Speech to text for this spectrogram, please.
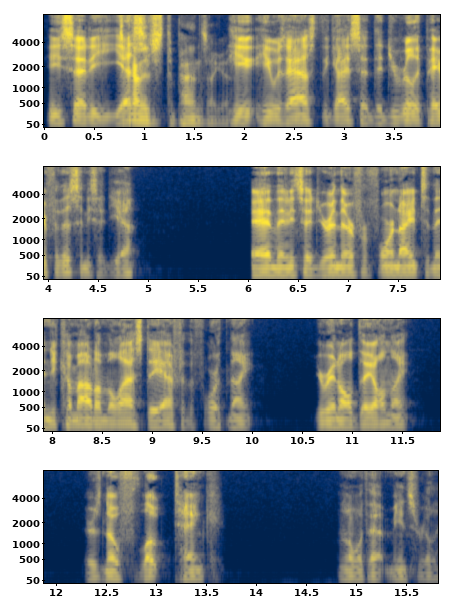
He said, he, it yes. kind of just depends, I guess. he he was asked the guy said did you really pay for this and he said yeah and then he said you're in there for four nights and then you come out on the last day after the fourth night you're in all day all night there's no float tank i don't know what that means really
